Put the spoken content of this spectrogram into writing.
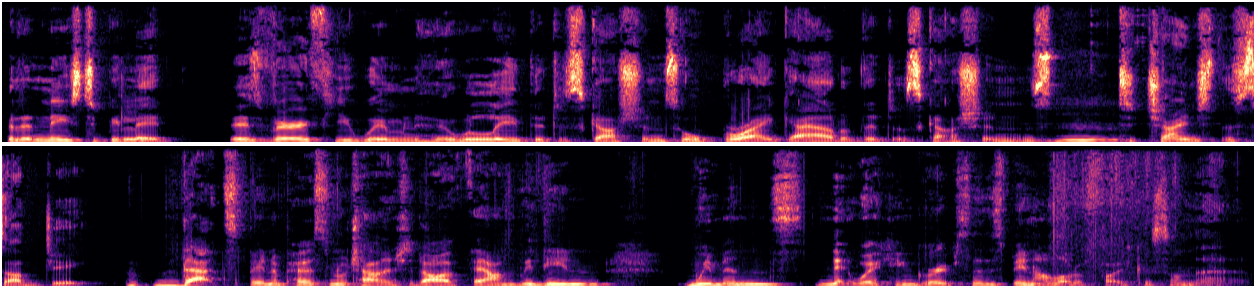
but it needs to be led. There's very few women who will lead the discussions or break out of the discussions mm. to change the subject. That's been a personal challenge that I've found within women's networking groups. There's been a lot of focus on that.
